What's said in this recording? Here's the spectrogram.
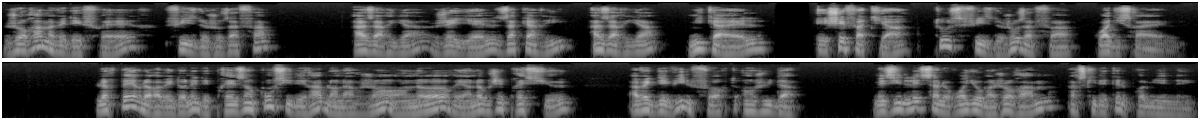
Joram avait des frères, fils de Josaphat, Azaria, Jéiel, Zacharie, Azaria, Michaël et Shephatia, tous fils de Josaphat, roi d'Israël. Leur père leur avait donné des présents considérables en argent, en or et en objets précieux, avec des villes fortes en Juda. Mais il laissa le royaume à Joram parce qu'il était le premier-né.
